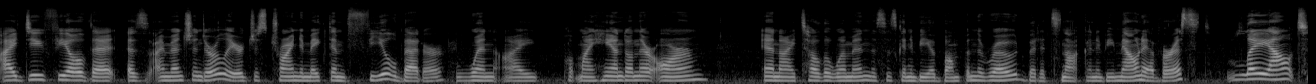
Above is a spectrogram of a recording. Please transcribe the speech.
I do feel that, as I mentioned earlier, just trying to make them feel better when I put my hand on their arm and I tell the women this is going to be a bump in the road, but it's not going to be Mount Everest. Lay out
